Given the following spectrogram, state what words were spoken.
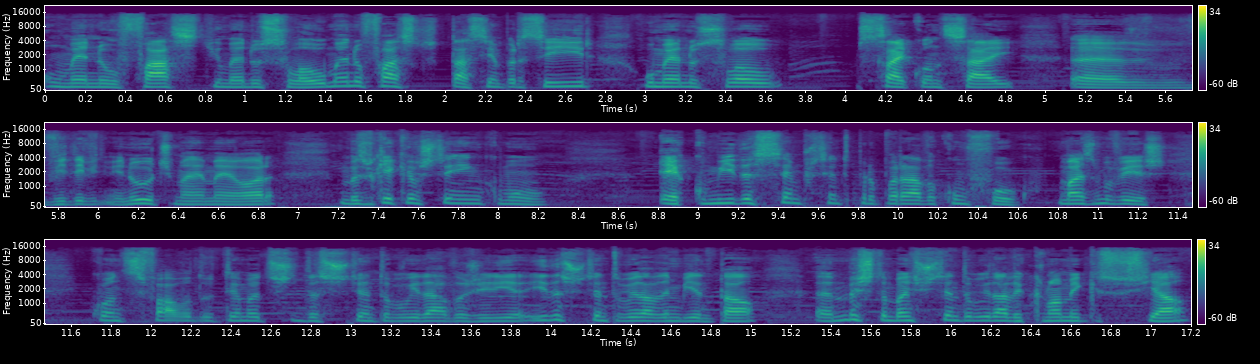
um menu fast e um menu slow. O menu fast está sempre a sair, o menu slow sai quando sai, uh, 20 20 minutos, meia, meia hora, mas o que é que eles têm em comum? É comida 100% preparada com fogo. Mais uma vez, quando se fala do tema da sustentabilidade hoje em dia e da sustentabilidade ambiental, uh, mas também sustentabilidade económica e social,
